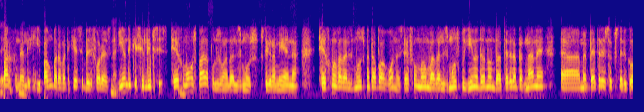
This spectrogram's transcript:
Υπάρχουν έλεγχοι, υπάρχουν παραβατικές συμπεριφορές, ναι. γίνονται και συλλήψεις. Έχουμε όμως πάρα πολλούς βανταλισμού στη γραμμή 1. Έχουμε βανταλισμού μετά από αγώνες. Έχουμε βανταλισμού που γίνονται όταν τα τέρματα περνάνε α, με πέτρες στο εξωτερικό,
